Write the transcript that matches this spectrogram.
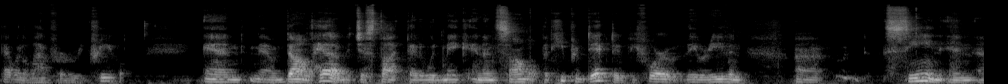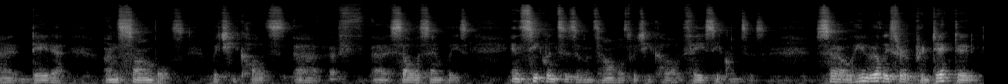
that would allow for a retrieval. And now Donald Hebb just thought that it would make an ensemble, but he predicted before they were even uh, seen in uh, data ensembles which he called uh, uh, cell assemblies, and sequences of ensembles, which he called phase sequences. So he really sort of predicted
